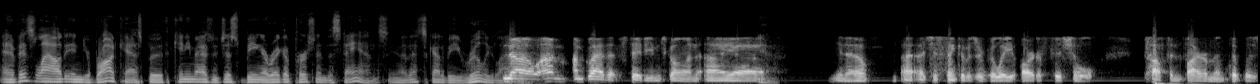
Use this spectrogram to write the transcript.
And if it's loud in your broadcast booth, can you imagine just being a regular person in the stands? You know, that's got to be really loud. No, I'm I'm glad that stadium's gone. I, uh, Yeah. You know, I, I just think it was a really artificial, tough environment that was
